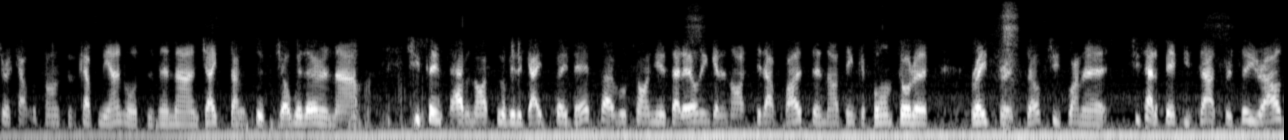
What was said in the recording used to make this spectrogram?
her a couple of times with a couple of my own horses, and uh, Jake's done a super job with her, and um, she seems to have a nice little bit of gate speed there. So we'll try and use that early and get a nice sit up close. And I think her form sort of reads for itself. She's won a, she's had a fair few starts for a two-year-old.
